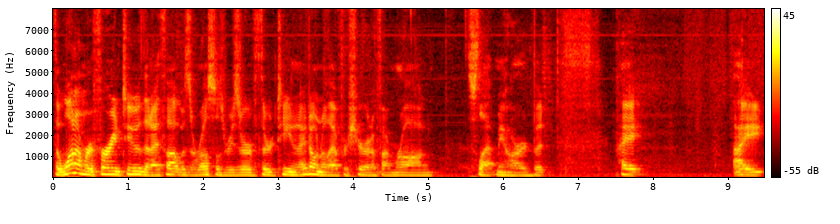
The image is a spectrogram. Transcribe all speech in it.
the one I'm referring to that I thought was the Russell's Reserve 13, and I don't know that for sure. And if I'm wrong, slap me hard. But I, I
